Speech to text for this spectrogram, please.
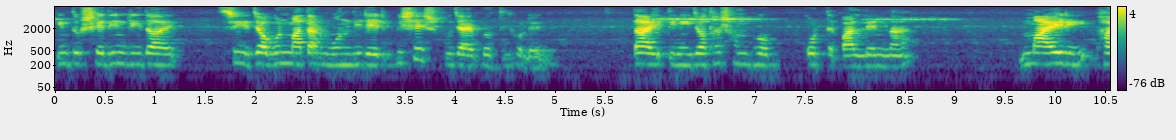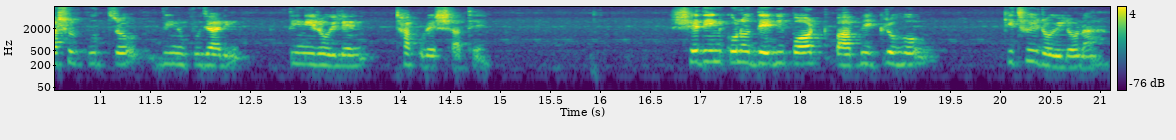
কিন্তু সেদিন হৃদয় শ্রী জগন্মাতার মন্দিরের বিশেষ পূজায় ব্রতী হলেন। তাই তিনি যথাসম্ভব করতে পারলেন না। মায়েরই ভাসুর পুত্র দিনু পূজারী, তিনি রইলেন ঠাকুরের সাথে। সেদিন কোনো দেবীপট বা বিগ্রহ কিছুই রইল না।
